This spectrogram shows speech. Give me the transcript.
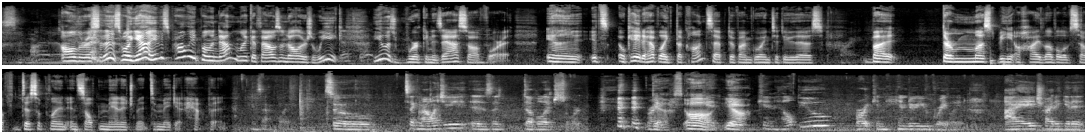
Smart. all the rest of this. Well, yeah, he was probably pulling down like a thousand dollars a week. He was working his ass off mm-hmm. for it, and it's okay to have like the concept of I'm going to do this, Right. but there must be a high level of self discipline and self management to make it happen. Exactly. So technology is a double-edged sword, right? Yes. Oh, It- yeah. It can help you or it can hinder you greatly. I try to get it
